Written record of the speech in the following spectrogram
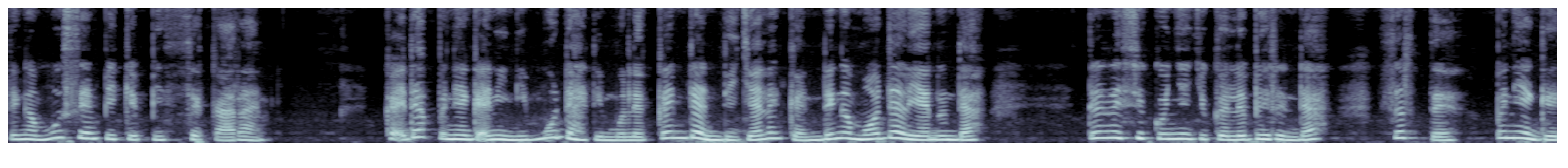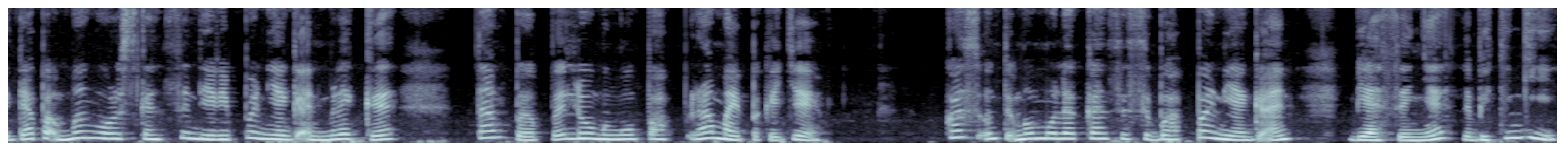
dengan musim PKP sekarang. Kaedah perniagaan ini mudah dimulakan dan dijalankan dengan modal yang rendah dan risikonya juga lebih rendah serta peniaga dapat menguruskan sendiri perniagaan mereka tanpa perlu mengupah ramai pekerja. Kos untuk memulakan sesebuah perniagaan biasanya lebih tinggi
